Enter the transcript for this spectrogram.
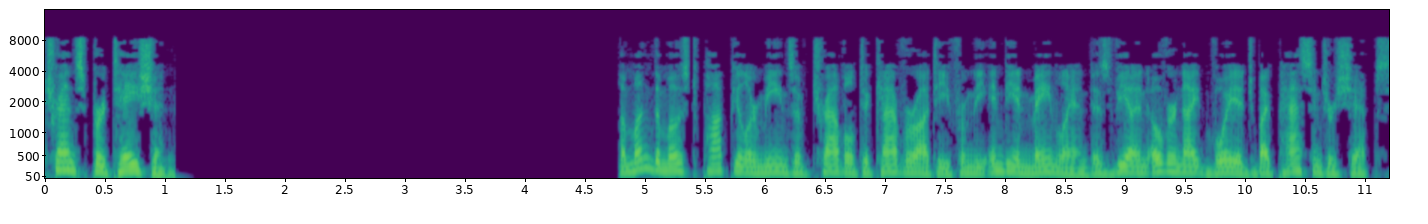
Transportation Among the most popular means of travel to Kavaratti from the Indian mainland is via an overnight voyage by passenger ships.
